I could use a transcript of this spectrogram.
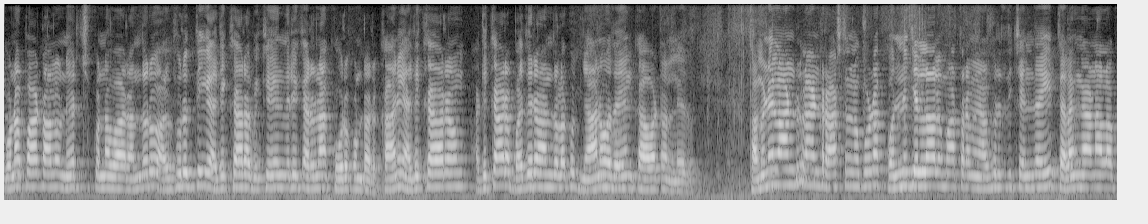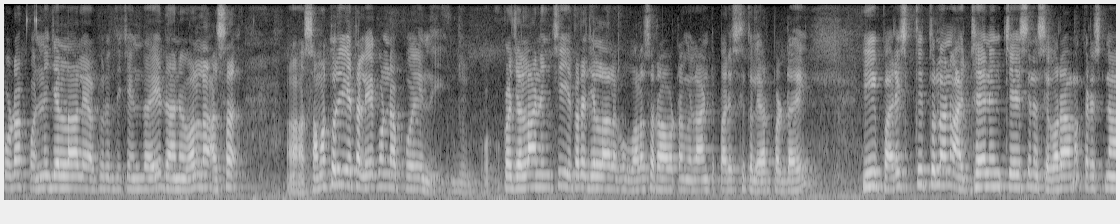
గుణపాఠాలు నేర్చుకున్న వారందరూ అభివృద్ధి అధికార వికేంద్రీకరణ కోరుకుంటారు. కానీ అధికారం అధికార బదిరాంధులకు జ్ఞానోదయం కావటం లేదు. తమిళనాడు లాంటి రాష్ట్రంలో కూడా కొన్ని జిల్లాలు మాత్రమే అభివృద్ధి చెందాయి. తెలంగాణలో కూడా కొన్ని జిల్లాలే అభివృద్ధి చెందాయి. దానివల్ల అస సమతుల్యత లేకుండా పోయింది. ఒక్కొక్క జిల్లా నుంచి ఇతర జిల్లాలకు వలస రావటం ఇలాంటి పరిస్థితులు ఏర్పడ్డాయి. ఈ పరిస్థితులను అధ్యయనం చేసిన శివరామకృష్ణ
